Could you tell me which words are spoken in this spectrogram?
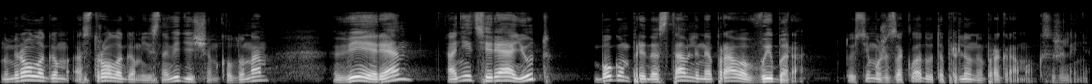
нумерологам, астрологам, ясновидящим, колдунам, веря, они теряют Богом предоставленное право выбора. То есть им уже закладывают определенную программу, к сожалению.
